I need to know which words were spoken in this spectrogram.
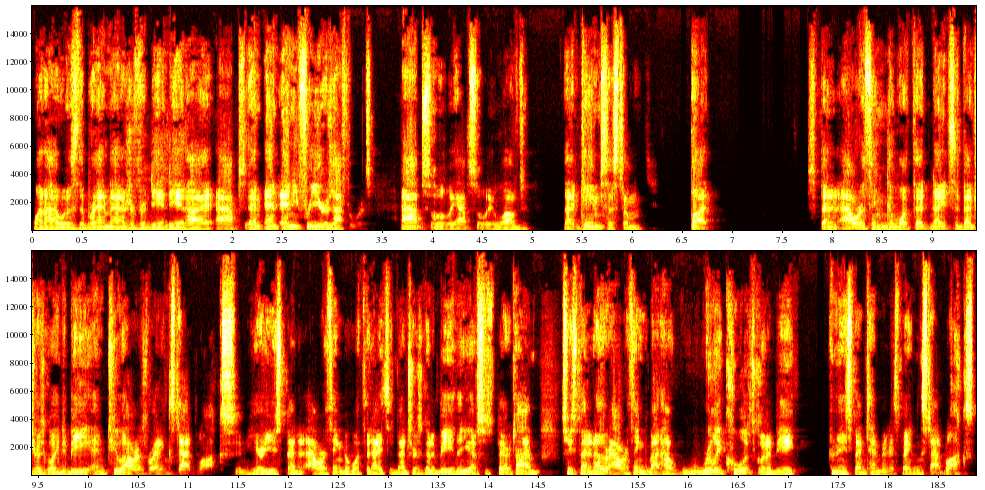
when I was the brand manager for D and D, and I apps and, and any for years afterwards. Absolutely, absolutely loved that game system. But spend an hour thinking of what the night's adventure is going to be and two hours writing stat blocks. And here you spend an hour thinking of what the night's adventure is going to be. And then you have some spare time. So you spend another hour thinking about how really cool it's going to be. And then you spend 10 minutes making stat blocks.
